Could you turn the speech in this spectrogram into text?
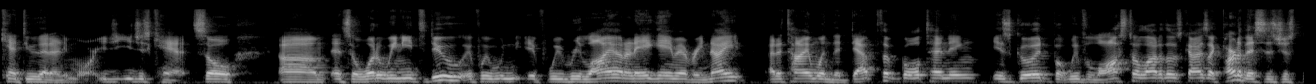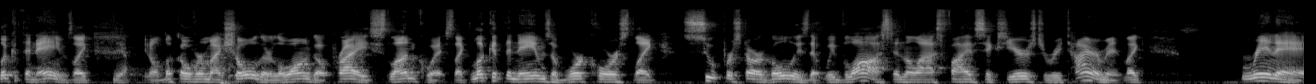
can't do that anymore. You, you just can't. So, um, and so what do we need to do if we, if we rely on an A game every night? at a time when the depth of goaltending is good, but we've lost a lot of those guys. Like part of this is just look at the names. Like, yeah. you know, look over my shoulder, Luongo, Price, Lundqvist. Like, look at the names of workhorse, like superstar goalies that we've lost in the last five, six years to retirement. Like Rinne,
